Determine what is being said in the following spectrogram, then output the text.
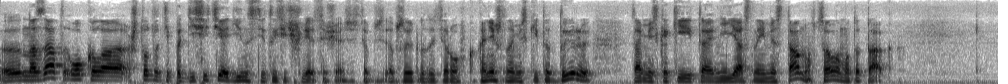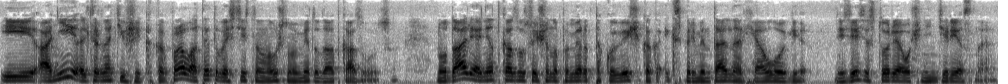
э, назад около что-то типа 10-11 тысяч лет сейчас есть абс- абсолютно датировка. Конечно, там есть какие-то дыры, там есть какие-то неясные места, но в целом это так. И они, альтернативщики, как правило, от этого естественно научного метода отказываются. Но далее они отказываются еще, например, от такой вещи, как экспериментальная археология. И здесь история очень интересная.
